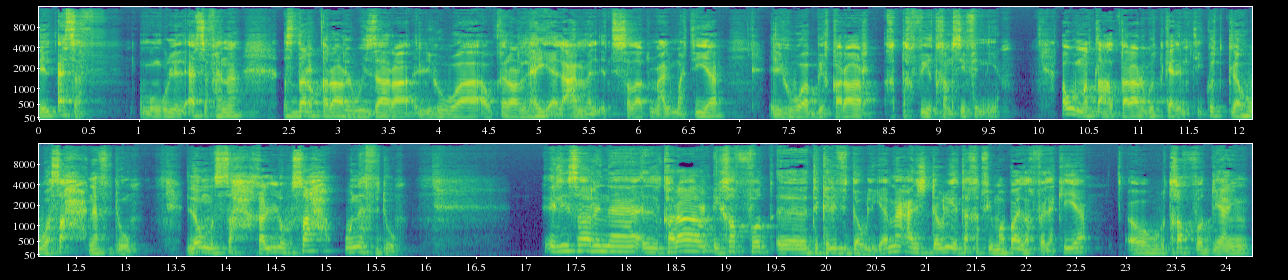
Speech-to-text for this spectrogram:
للأسف ونقول للأسف هنا اصدر قرار الوزارة اللي هو أو قرار الهيئة العامة للاتصالات والمعلوماتية اللي هو بقرار تخفيض 50% أول ما طلع القرار قلت كلمتي قلت لو هو صح نفذوه لو مش صح خلوه صح ونفذوه اللي صار إن القرار يخفض آه، تكاليف الدولية. ما عادش الدولية تاخذ في مبالغ فلكية وتخفض يعني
